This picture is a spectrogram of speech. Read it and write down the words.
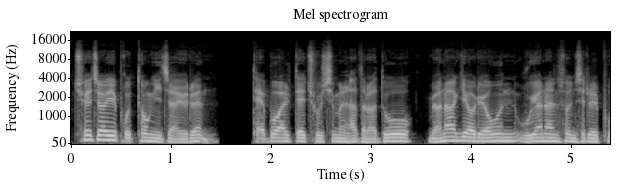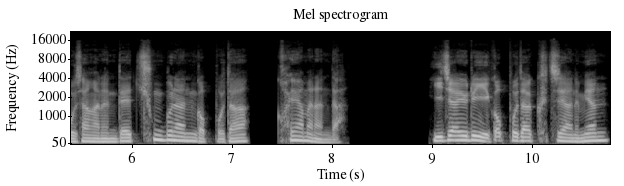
최저의 보통 이자율은 대부할 때 조심을 하더라도 면하기 어려운 우연한 손실을 보상하는데 충분한 것보다 커야만 한다. 이자율이 이것보다 크지 않으면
